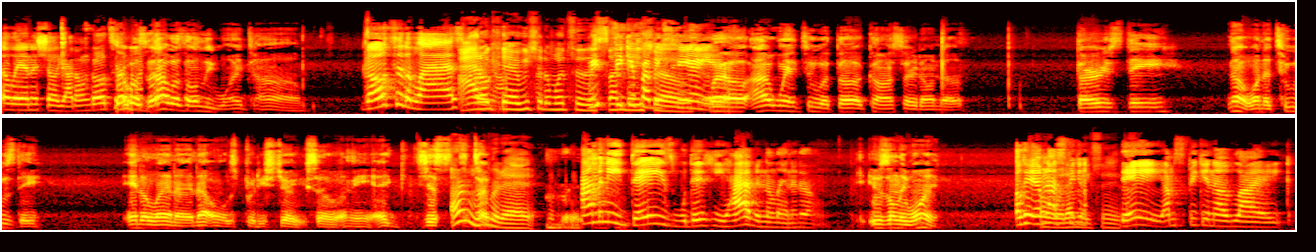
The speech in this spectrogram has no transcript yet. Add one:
Atlanta show, y'all. Don't go to That was that was only one time. go to the last. I don't y'all. care. We should have went to the We Sunday speaking from show. experience. Well, I went to a thug concert on a Thursday, no, on a Tuesday in Atlanta, and that one was pretty straight. So I mean, it just I remember that. How many days did he have in Atlanta though? It was only one. Okay, I'm Oh, not that speaking of day. I'm speaking of like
